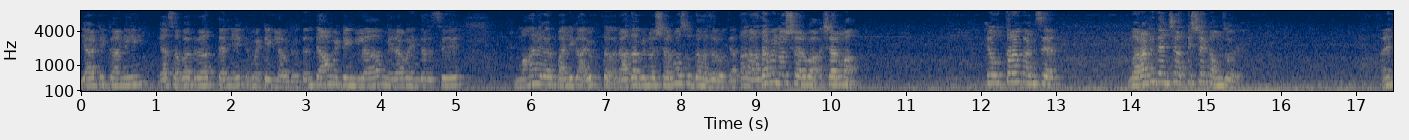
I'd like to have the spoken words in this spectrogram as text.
या ठिकाणी या सभागृहात त्यांनी एक मीटिंग लावली होती. आणि त्या मीटिंगला मीरा भाईंदरचे महानगरपालिका आयुक्त राधा विनोद शर्मा सुद्धा हजर होते. आता राधा विनोद शर्मा शर्मा हे उत्तराखंडचे आहेत. मराठी त्यांची अतिशय कमजोर आहे. आणि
